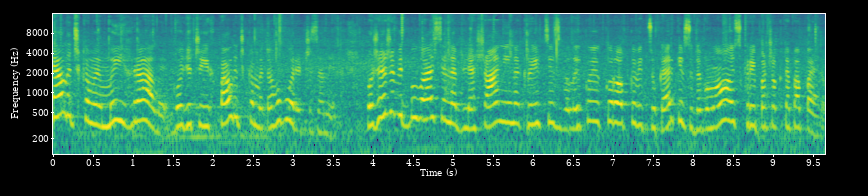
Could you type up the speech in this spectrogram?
лялечками ми й грали, водячи їх паличками та говорячи за них. Пожежа відбулася на бляшаній накривці з великої коробки від цукерків за допомогою скрипочок та паперу.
